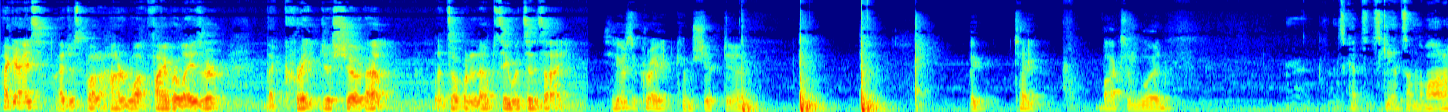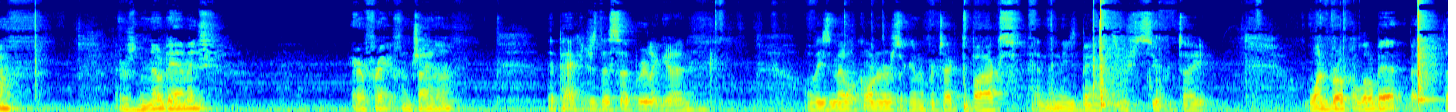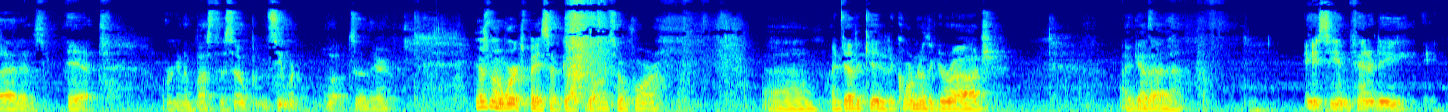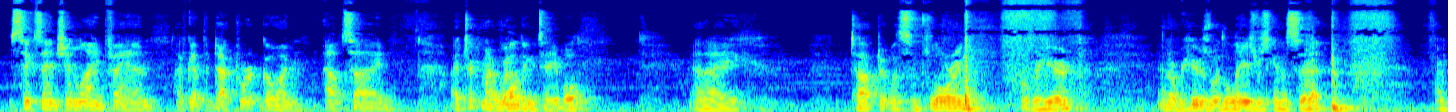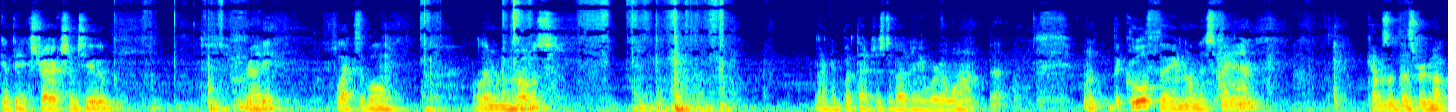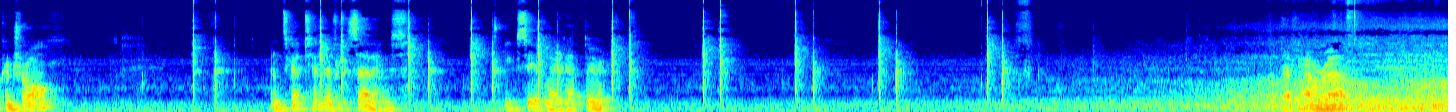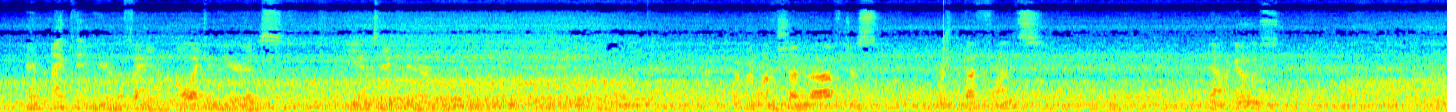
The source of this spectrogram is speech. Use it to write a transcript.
Hi guys, I just bought a 100 watt fiber laser. The crate just showed up. Let's open it up, see what's inside. So here's a crate, comes shipped in. Big tight box of wood. It's got some skids on the bottom. There's no damage. Air freight from China. They packaged this up really good. All these metal corners are gonna protect the box and then these bands are super tight. One broke a little bit, but that is it. We're gonna bust this open and see what, what's in there. Here's my workspace I've got going so far. Um, I dedicated a corner of the garage. I got a AC Infinity six inch inline fan. I've got the ductwork going outside. I took my welding table and I topped it with some flooring over here. And over here is where the laser is gonna sit. I've got the extraction tube ready, flexible aluminum hose. I can put that just about anywhere I want. But the cool thing on this fan comes with this remote control and it's got 10 different settings. You can see it light up there. Let that power up. And I can't hear the fan. All I can hear is the intake there. When we want to shut it off, just push the button once. Down it goes. The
